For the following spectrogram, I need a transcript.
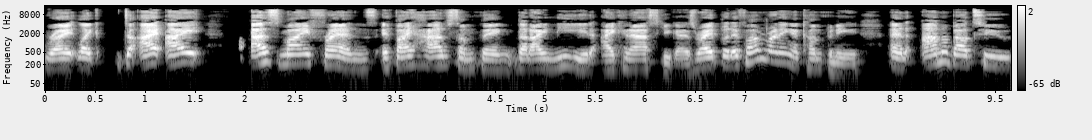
right? Like, I, I, as my friends, if I have something that I need, I can ask you guys, right? But if I'm running a company and I'm about to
